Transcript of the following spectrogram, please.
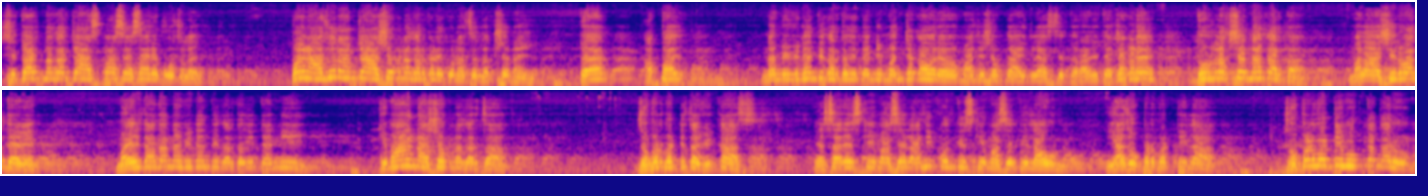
सिद्धार्थनगरच्या आसपास एसआरए पोहोचलाय. पण अजून आमच्या अशोकनगरकडे कोणाचं लक्ष नाही. तर आपण ना मी विनंती करतो की त्यांनी मंचकावर यावं माझे शब्द ऐकले असतील तर आणि त्याच्याकडे दुर्लक्ष न करता मला आशीर्वाद द्यावेत. महेशदादांना विनंती करतो की त्यांनी किमान अशोकनगरचा झोपडपट्टीचा विकास एस आर एस स्कीम असेल आणि कोणती स्कीम असेल ती लावून या झोपडपट्टीला झोपडपट्टी मुक्त करून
